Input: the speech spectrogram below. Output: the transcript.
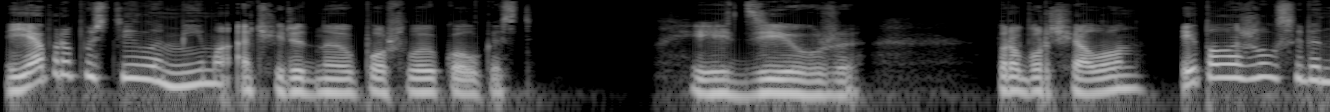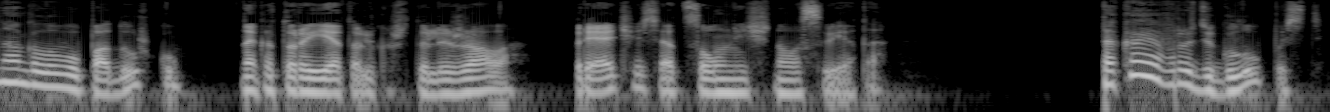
Я пропустила мимо очередную пошлую колкость. «Иди уже», — пробурчал он и положил себе на голову подушку, на которой я только что лежала, прячась от солнечного света. Такая вроде глупость,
